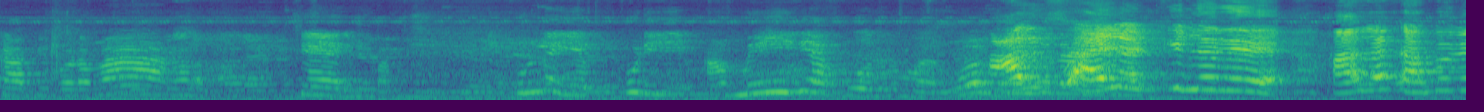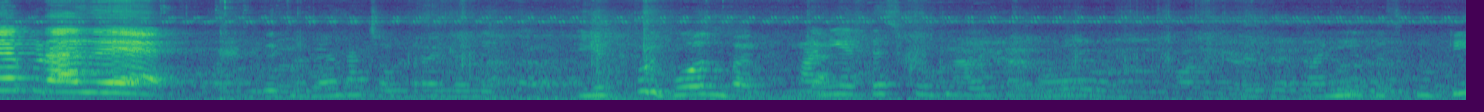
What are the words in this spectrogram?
காப்பி போடவா? சரிப்பா. புள்ள எப்படி அமைதியா போதும் அது சைலண்ட் கில்லரு நம்பவே கூடாது. சொல்றேன். எப்படி போதும் பாரு. மணியத்தை ஸ்கூட்டி மணியத்தை ஸ்கூட்டி?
